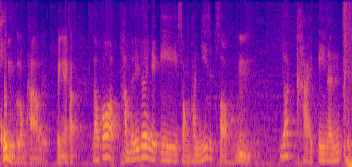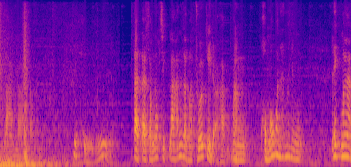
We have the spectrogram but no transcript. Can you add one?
ทุ่มกับรองเท้าเลยเป็นไงครับ เราก็ทำไปเรื่อยๆ ในปีอืม2022 ยอดขายปีนั้น 10 ล้านบาทประมาณนี้โอ้โห แต่แต่สำหรับ 10 ล้านสำหรับธุรกิจอะครับมันอ่ผมว่าวันนั้นมันยังเล็กมาก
